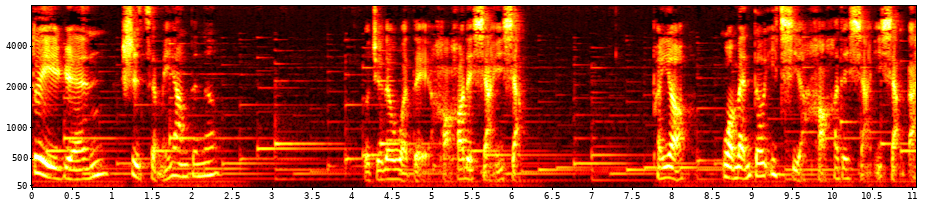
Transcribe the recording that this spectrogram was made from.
对人是怎么样的呢？我觉得我得好好的想一想，朋友。我们都一起好好的想一想吧。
